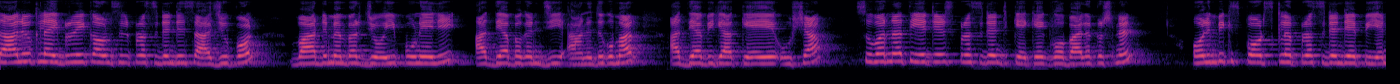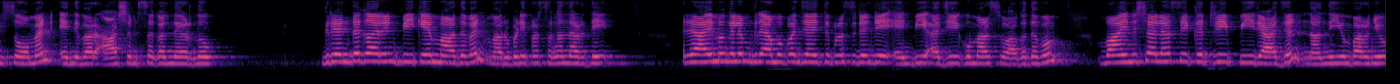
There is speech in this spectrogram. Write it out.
Taluk library council president Saju Paul ward member Joy Poonely അധ്യാപകൻ ജി ആനന്ദകുമാർ അധ്യാപിക K A Usha Suvarna theatres president K K Gopalakrishnan olympic sports club president P N Soman എന്നിവർ ആശംസകൾ നേർന്നു. ഗ്രന്ഥകാരൻ പി കെ മാധവൻ മറുപടി പ്രസംഗം നടത്തി. രായമംഗലം ഗ്രാമപഞ്ചായത്ത് പ്രസിഡന്റ് എൻ ബി അജയ്കുമാർ സ്വാഗതവും വായനശാല സെക്രട്ടറി പി രാജൻ നന്ദിയും പറഞ്ഞു.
